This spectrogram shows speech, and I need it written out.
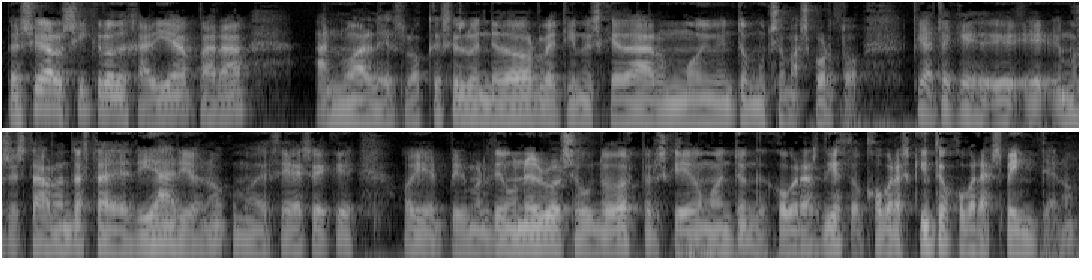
Pero eso ya sí que lo dejaría para anuales. Lo que es el vendedor le tienes que dar un movimiento mucho más corto. Fíjate que eh, eh, hemos estado hablando hasta de diario, ¿no? Como decía ese que, oye, el primer día un euro, el segundo dos, pero es que llega un momento en que cobras 10 o cobras 15 o cobras 20, ¿no?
